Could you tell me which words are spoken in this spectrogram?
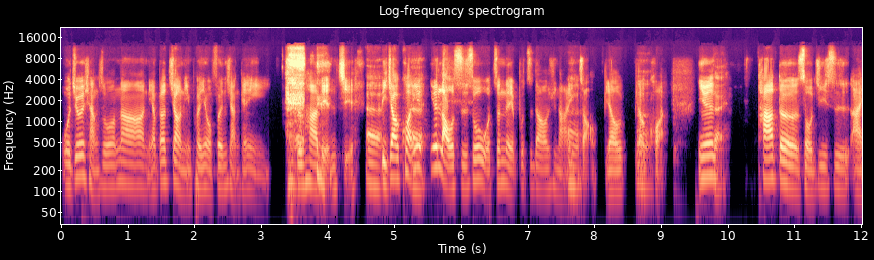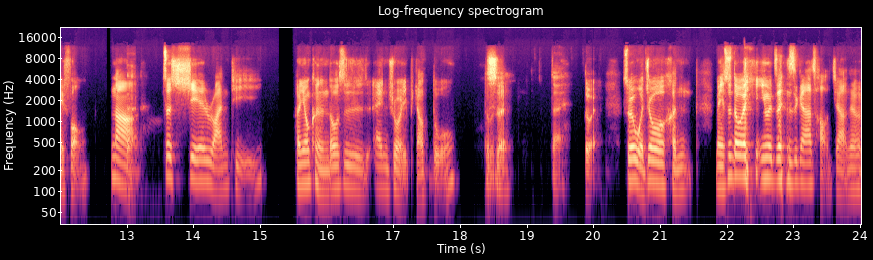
我就会想说，那你要不要叫你朋友分享给你，就是他的连接。呃，比较快，因为呃因为老实说，我真的也不知道要去哪里嗯找，比较比较嗯快，因为他的手机是 iPhone，那对这些软体很有可能都是 Android 比较多，对不对是？对，对，所以我就很每次都会 因为这件事跟他吵架，就很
